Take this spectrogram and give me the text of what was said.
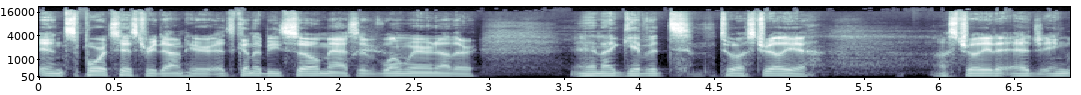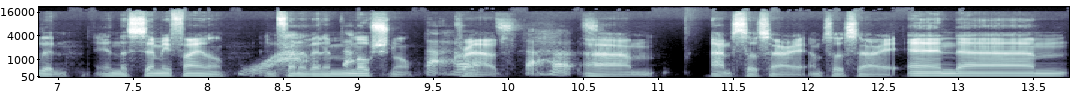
in sports history down here. It's going to be so massive, one way or another and I give it to Australia. Australia to edge England in the semifinal wow, in front of an emotional that, that crowd. That hurts. Um, I'm so sorry. I'm so sorry. And um,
